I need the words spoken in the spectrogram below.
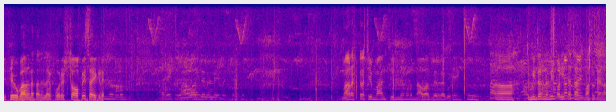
इथे उभारण्यात आलेला आहे फॉरेस्टचं ऑफिस आहे इकडे. महाराष्ट्राची मानचिन्ह म्हणून नावाजलेल्या गोष्टी. तुम्ही जर नवीन येत असाल वासोट्याला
